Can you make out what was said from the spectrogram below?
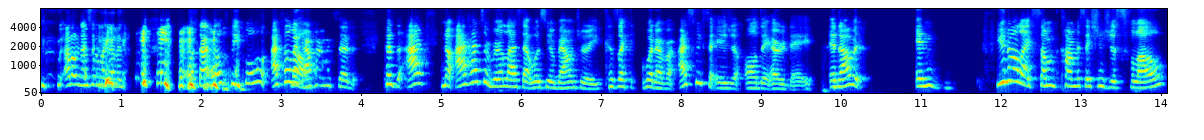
I don't necessarily gotta." was that those people? I feel like No. I heard you said because I no, I had to realize that was your boundary. Cause like whatever, I speak to Asia all day, every day. And I would and you know, like some conversations just flow.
